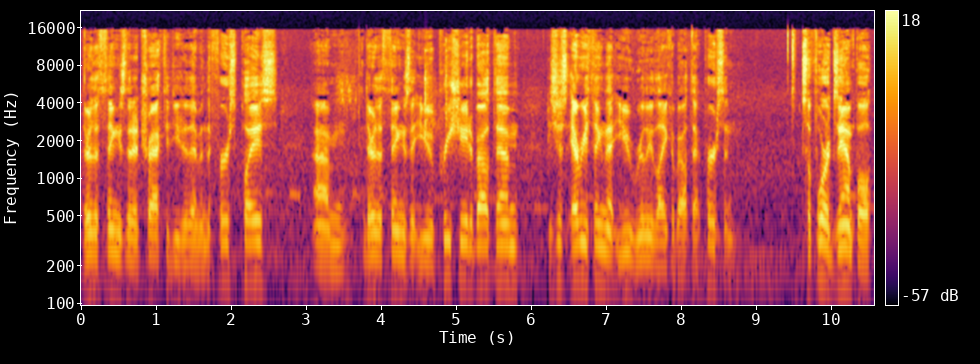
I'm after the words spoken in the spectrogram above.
They're the things that attracted you to them in the first place. Um, they're the things that you appreciate about them. It's just everything that you really like about that person. So, for example,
